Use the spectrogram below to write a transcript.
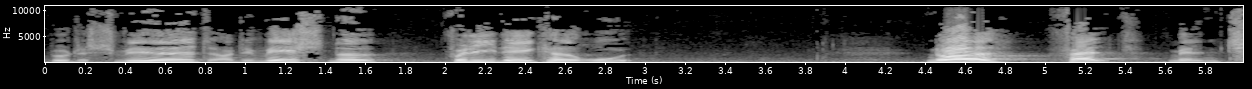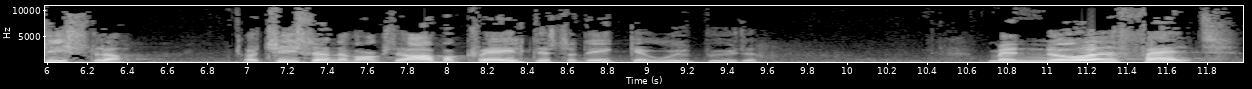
blev det svedet, og det visnede, fordi det ikke havde rod. Noget faldt mellem tisler, og tislerne voksede op og kvalte det, så det ikke gav udbytte. Men noget faldt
